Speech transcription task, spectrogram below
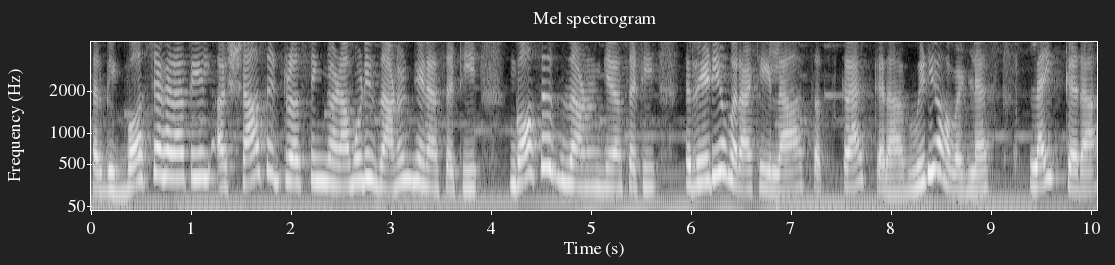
तर बिग बॉसच्या घरातील अशाच इंटरेस्टिंग घडामोडी जाणून घेण्यासाठी गॉसेस जाणून घेण्यासाठी रेडिओ मराठीला सबस्क्राईब करा. व्हिडिओ आवडल्यास लाईक करा.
